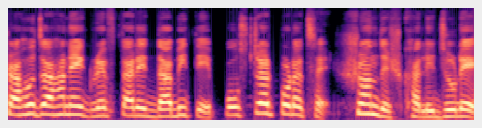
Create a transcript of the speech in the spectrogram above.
শাহজাহানের গ্রেফতারের দাবিতে পোস্টার পড়েছে সন্দেশখালী জুড়ে।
